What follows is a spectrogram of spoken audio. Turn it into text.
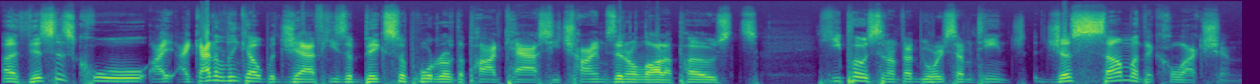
Uh, this is cool. I, I got to link up with Jeff. He's a big supporter of the podcast. He chimes in a lot of posts he posted on February 17th just some of the collection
